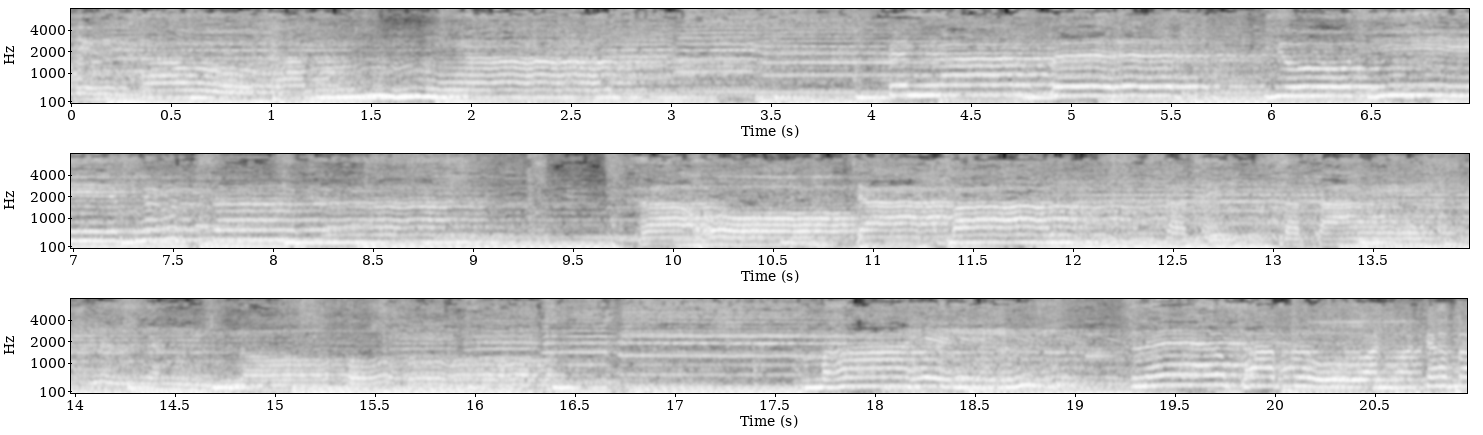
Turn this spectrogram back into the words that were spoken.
ว่าเองเข้าทำงาน เป็นนางเปิดอยู่ที่พระสาคาข้าออกจากบ้านสติสตังเลื่อนลอยมาเห็นแล้วข้าปวดกระบ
